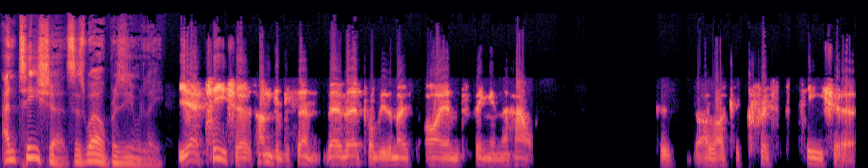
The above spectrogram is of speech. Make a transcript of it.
and t-shirts as well, presumably? yeah, t-shirts, hundred percent. They're they're probably the most ironed thing in the house because I like a crisp t-shirt.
